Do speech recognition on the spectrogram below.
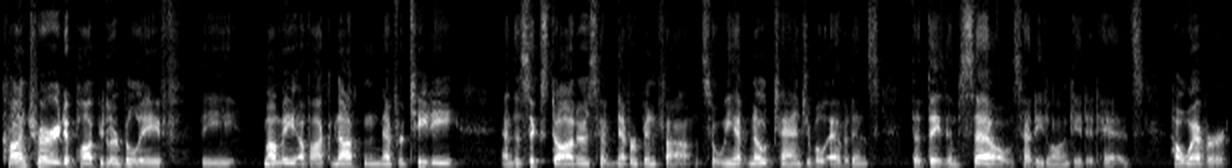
Contrary to popular belief, the mummy of Akhenaten, Nefertiti, and the six daughters have never been found, so we have no tangible evidence that they themselves had elongated heads. However,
